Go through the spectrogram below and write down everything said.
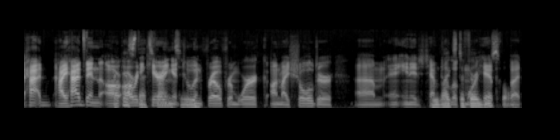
had I had been al- already carrying it too. to and fro from work on my shoulder, um, in in an attempt to look to more hip. useful? But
